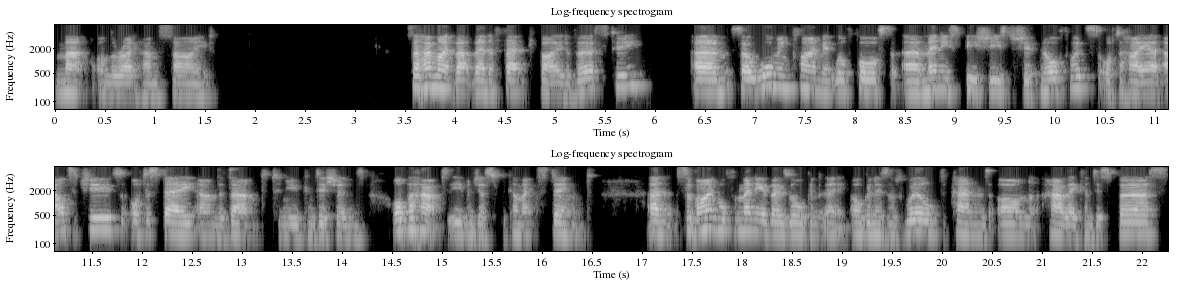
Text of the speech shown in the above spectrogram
map on the right-hand side. So how might that then affect biodiversity? Um, so a warming climate will force uh, many species to shift northwards or to higher altitudes or to stay and adapt to new conditions, or perhaps even just become extinct. And survival for many of those organ organisms will depend on how they can disperse,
